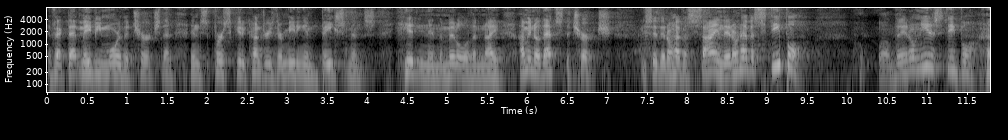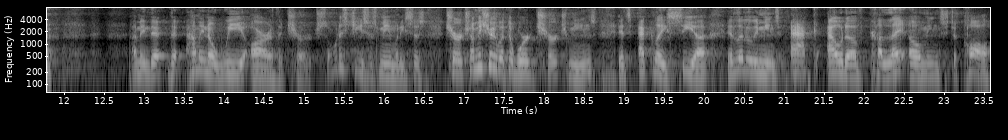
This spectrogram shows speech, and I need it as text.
In fact, that may be more the church than in persecuted countries, they're meeting in basements, hidden in the middle of the night. How many know that's the church? You say they don't have a sign, they don't have a steeple. Well, they don't need a steeple. I mean, how many know we are the church? So, what does Jesus mean when he says church? Let me show you what the word church means. It's ekklesia. It literally means act out of. Kaleo means to call.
